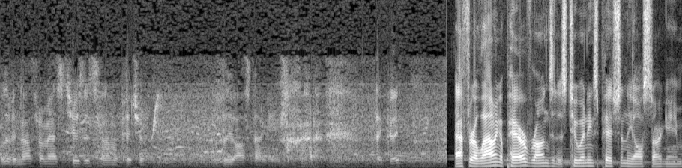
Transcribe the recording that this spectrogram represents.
I live in Northborough, Massachusetts, and I'm a pitcher for the All Star game. Is that good? After allowing a pair of runs in his two innings pitched in the All Star game,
